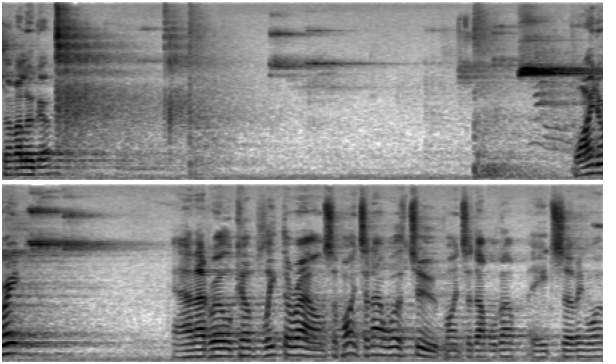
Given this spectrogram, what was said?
Chamaluka. Point away. And that will complete the round. So points are now worth two. Points are doubled up, eight serving one.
